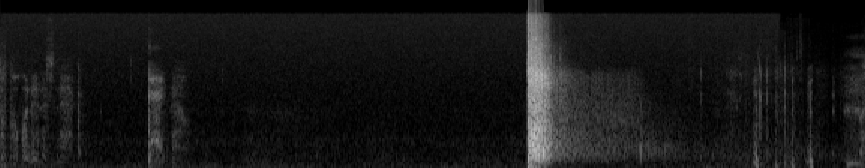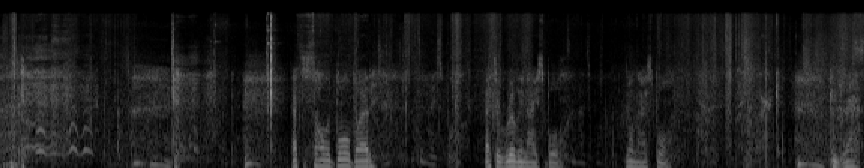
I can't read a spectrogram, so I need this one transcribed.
I'll put one in his neck. Okay. Now. That's a solid bull, bud. That's a nice bull. That's a really nice bull. That's a nice bull. Real nice bull. Nice work. Congrats.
